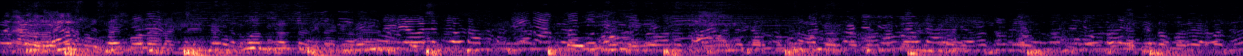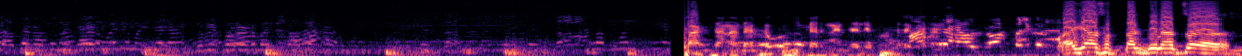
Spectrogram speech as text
साहेब बोलायला लागले कशाला वाद घालता प्रजासत्ताक दिनाचं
